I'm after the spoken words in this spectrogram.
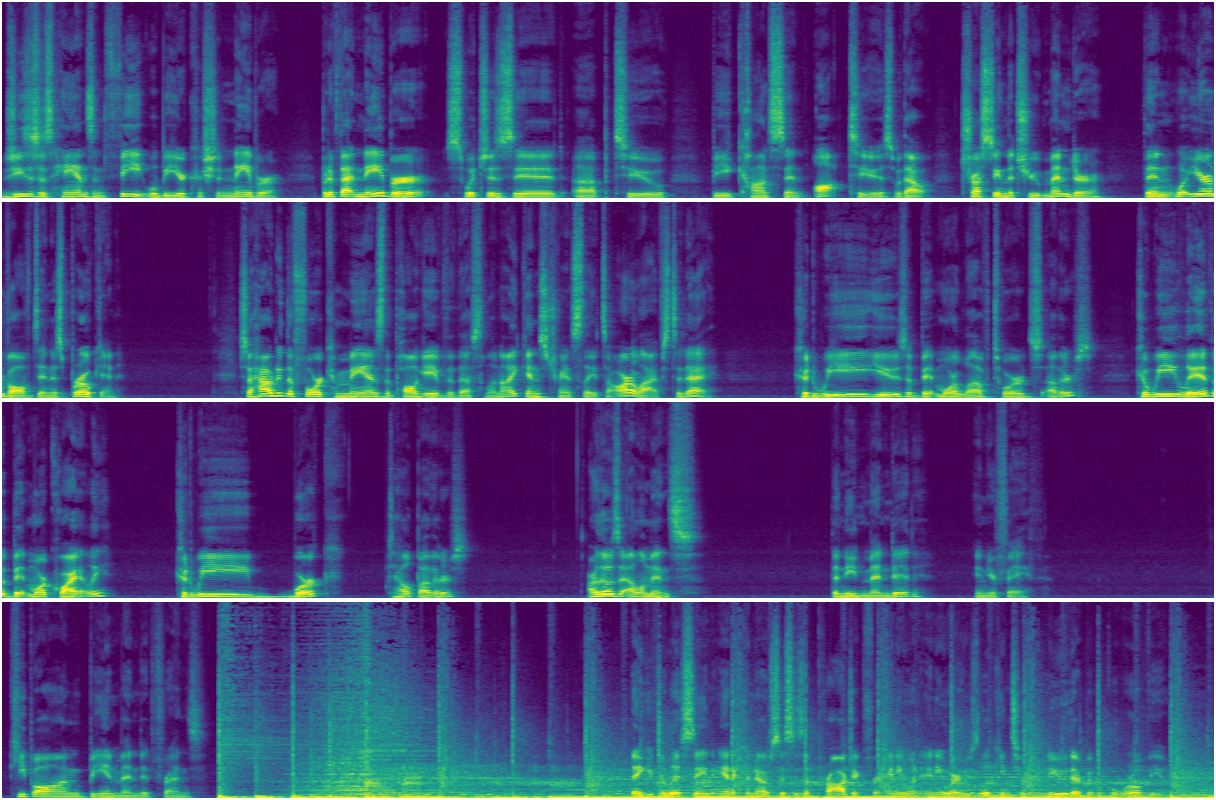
Jesus' hands and feet will be your Christian neighbor. But if that neighbor switches it up to be constant ought tos without trusting the true mender, then what you're involved in is broken. So, how do the four commands that Paul gave the Thessalonians translate to our lives today? Could we use a bit more love towards others? Could we live a bit more quietly? Could we work to help others? Are those elements that need mended in your faith? Keep on being mended, friends. Thank you for listening. Anakainosis is a project for anyone anywhere who's looking to renew their biblical worldview.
